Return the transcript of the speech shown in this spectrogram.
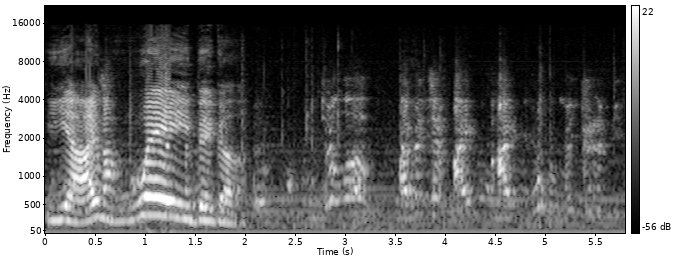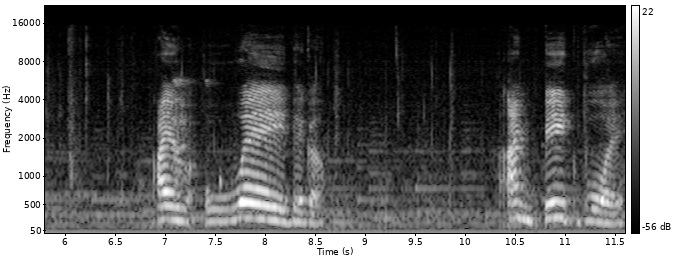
yeah, I'm way bigger. Shut up! I bet you I'm I'm probably gonna be. I am way bigger. I'm big boy.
